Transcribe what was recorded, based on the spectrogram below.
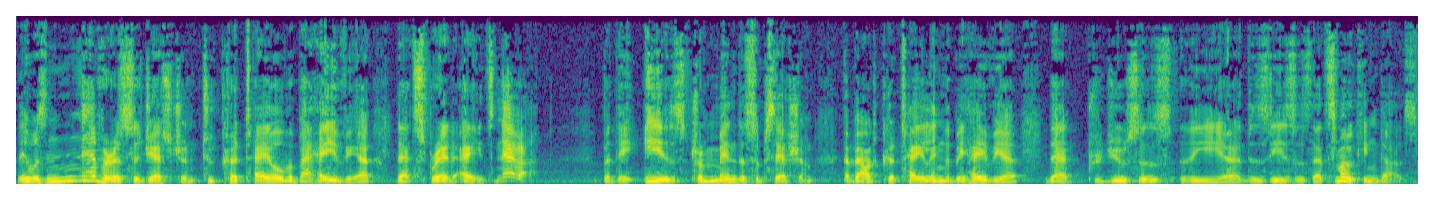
There was never a suggestion to curtail the behavior that spread AIDS. Never. But there is tremendous obsession about curtailing the behavior that produces the uh, diseases that smoking does.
